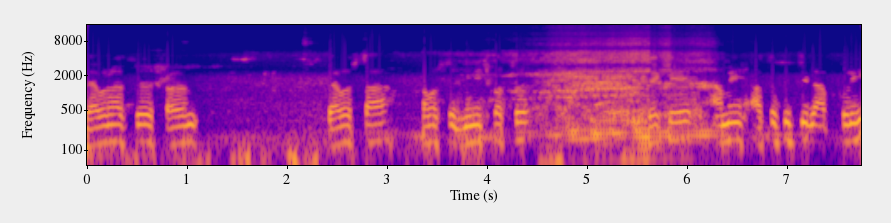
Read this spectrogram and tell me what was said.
ব্যবহৃত স্বয়ং ব্যবস্থা, সমস্ত জিনিসপত্র দেখে আমি আত্মতৃপ্তি লাভ করি।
